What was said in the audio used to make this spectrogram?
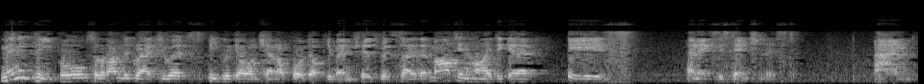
many people, sort of undergraduates, people who go on Channel 4 documentaries, would say that Martin Heidegger is an existentialist. And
